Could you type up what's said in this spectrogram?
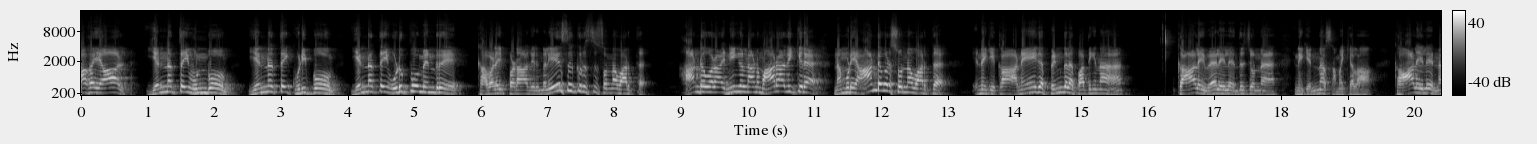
ஆகையால் எண்ணத்தை உண்போம் எண்ணத்தை குடிப்போம் எண்ணத்தை உடுப்போம் என்று கவலைப்படாதிருங்கள். இயேசு கிறிஸ்து சொன்ன வார்த்தை. ஆண்டவராய் நீங்கள் நானும் ஆராதிக்கிற நம்முடைய ஆண்டவர் சொன்ன வார்த்தை. இன்னைக்கு கா அநேக பெண்களை பார்த்தீங்கன்னா காலை வேலையில் எந்திரிச்சோன்ன இன்னைக்கு என்ன சமைக்கலாம்? காலையில் என்ன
